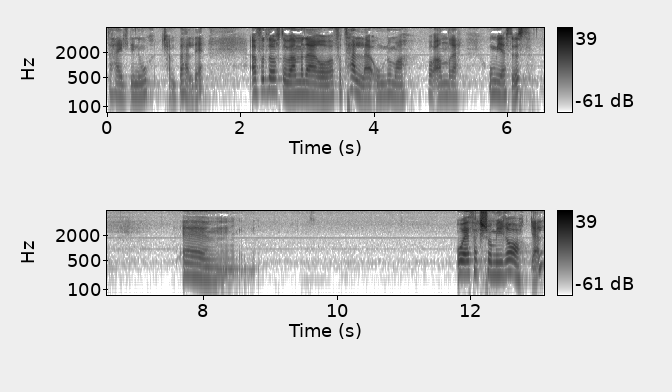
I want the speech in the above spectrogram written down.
til helt i nord. Kjempeheldig. Jeg har fått lov til å være med der og fortelle ungdommer og andre om Jesus. Um, og jeg fikk se mirakel.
